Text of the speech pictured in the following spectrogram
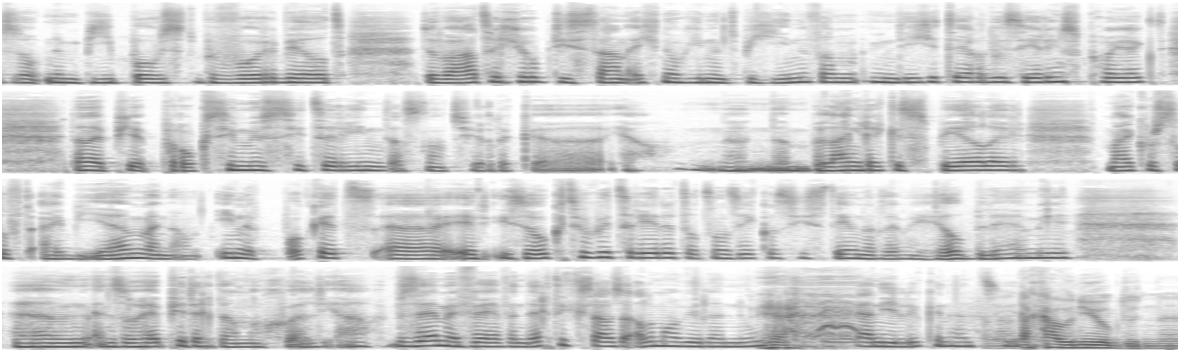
zoals een Bpost bijvoorbeeld, de Watergroep, die staan echt nog in het begin van hun digitaliseringsproject. Dan heb je Proximus zit erin, dat is natuurlijk uh, ja, een, een, belangrijke speler. Microsoft, IBM en dan In the Pocket uh, is ook toegetreden tot ons ecosysteem. Daar zijn we heel blij mee. Um, en zo heb je er dan nog wel, ja, we zijn met 35, ik zou ze allemaal willen noemen. Ja. Dat gaat niet lukken natuurlijk. Dat gaan we nu ook doen.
